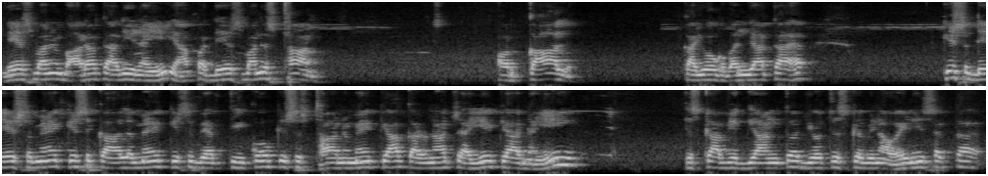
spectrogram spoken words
देश माने भारत आदि नहीं, यहाँ पर देश माने स्थान और काल का योग बन जाता है। किस देश में, किस काल में, किस व्यक्ति को, किस स्थान में क्या करना चाहिए, क्या नहीं, इसका विज्ञान तो ज्योतिष के बिना हो ही नहीं सकता। है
